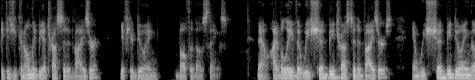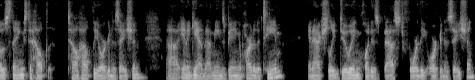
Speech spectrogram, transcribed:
Because you can only be a trusted advisor if you're doing both of those things. Now, I believe that we should be trusted advisors and we should be doing those things to help to help the organization. Uh, and again, that means being a part of the team and actually doing what is best for the organization,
